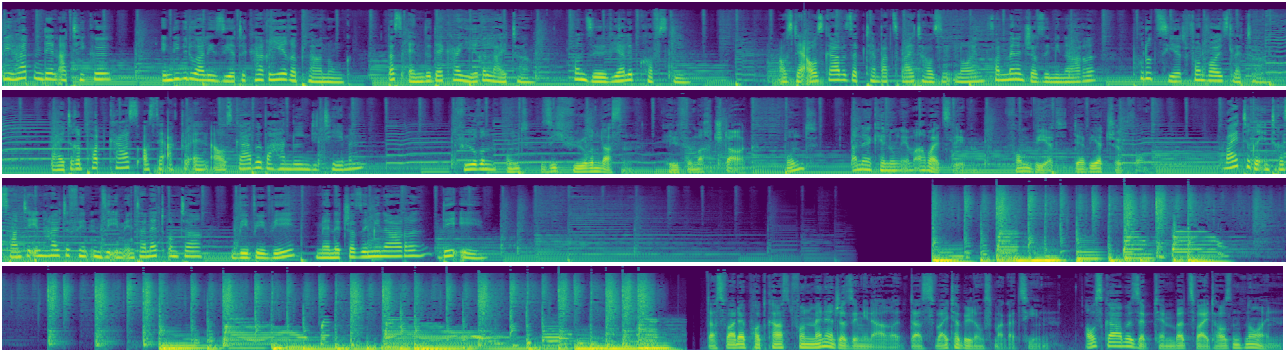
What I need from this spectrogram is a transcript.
Sie hörten den Artikel Individualisierte Karriereplanung. Das Ende der Karriereleiter von Silvia Lipkowski. Aus der Ausgabe September 2009 von Managerseminare produziert von Voiceletter. Weitere Podcasts aus der aktuellen Ausgabe behandeln die Themen Führen und sich führen lassen. Hilfe macht stark. Und Anerkennung im Arbeitsleben. Vom Wert der Wertschöpfung. Weitere interessante Inhalte finden Sie im Internet unter www.managerseminare.de. Das war der Podcast von Managerseminare, das Weiterbildungsmagazin. Ausgabe September 2009.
